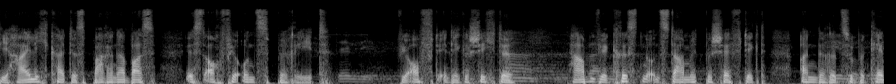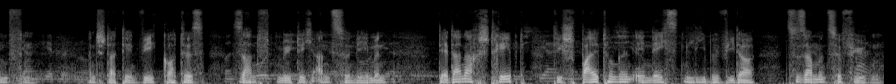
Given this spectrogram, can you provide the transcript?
die Heiligkeit des Barnabas ist auch für uns beredt. Wie oft in der Geschichte haben wir Christen uns damit beschäftigt, andere zu bekämpfen, anstatt den Weg Gottes sanftmütig anzunehmen, der danach strebt, die Spaltungen in Nächstenliebe wieder zusammenzufügen.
